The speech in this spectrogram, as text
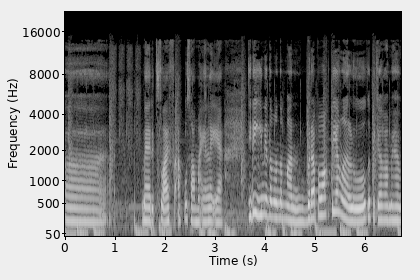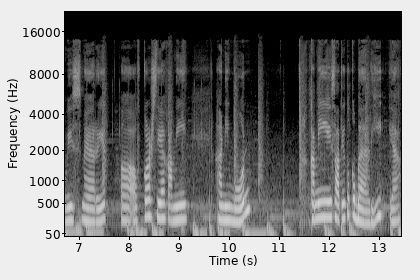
uh, marriage life aku sama Ele ya. Jadi gini teman-teman, beberapa waktu yang lalu ketika kami habis married, uh, of course ya kami honeymoon. Kami saat itu ke Bali ya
